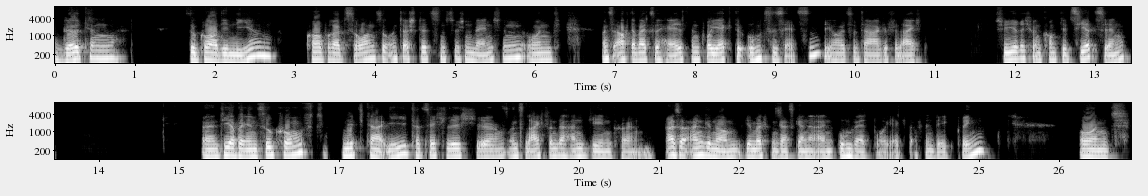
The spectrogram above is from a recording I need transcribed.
Wirken zu koordinieren, Kooperation zu unterstützen zwischen Menschen und uns auch dabei zu helfen, Projekte umzusetzen, die heutzutage vielleicht schwierig und kompliziert sind, äh, die aber in Zukunft mit KI tatsächlich äh, uns leicht von der Hand gehen können. Also angenommen, wir möchten ganz gerne ein Umweltprojekt auf den Weg bringen. Und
